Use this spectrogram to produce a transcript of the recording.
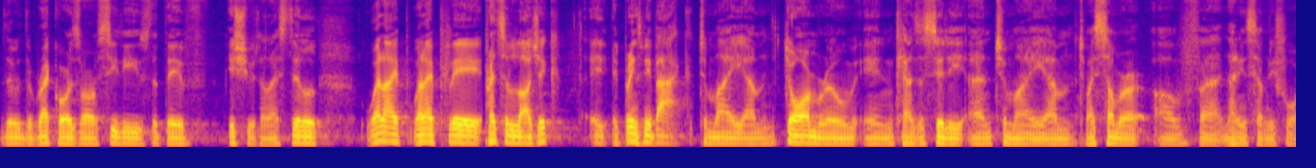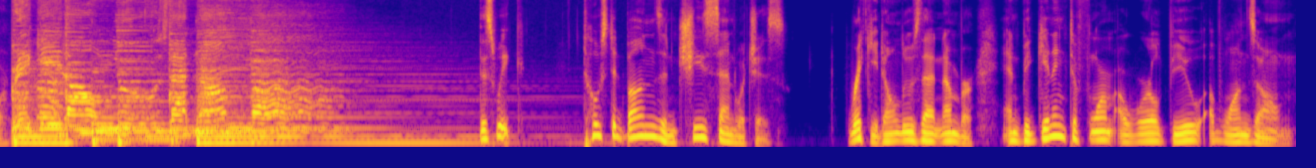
the, the records or CDs that they've issued. And I still, when I, when I play Pretzel Logic, it, it brings me back to my um, dorm room in Kansas City and to my, um, to my summer of uh, 1974. Rikki, don't lose that number. This week, toasted buns and cheese sandwiches. Rikki, don't lose that number, and beginning to form a worldview of one's own.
